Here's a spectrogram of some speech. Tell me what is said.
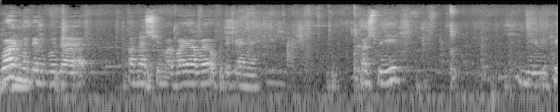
Var mıdır burada anlaşılma? Bayağı bayağı okuduk yani. Kaç beyit? 22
